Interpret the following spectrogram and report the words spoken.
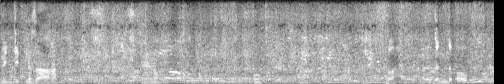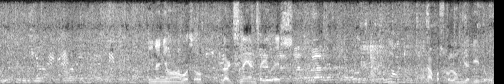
Legit na Zara. Ayan oh. Oh. Diba? Ganda pa oh. Tingnan nyo mga boss oh. Large na yan sa US. Hmm. Tapos Colombia dito oh.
